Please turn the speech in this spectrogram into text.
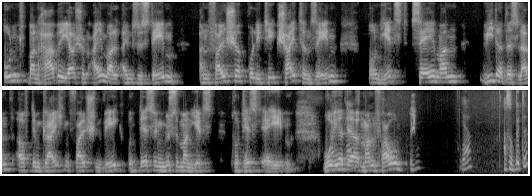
Und man habe ja schon einmal ein System an falscher Politik scheitern sehen. Und jetzt sähe man wieder das Land auf dem gleichen falschen Weg und deswegen müsse man jetzt Protest erheben. Woher der Mann-Frau. Mhm. Ja, achso, bitte.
